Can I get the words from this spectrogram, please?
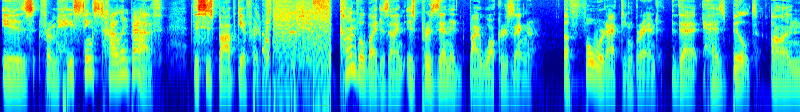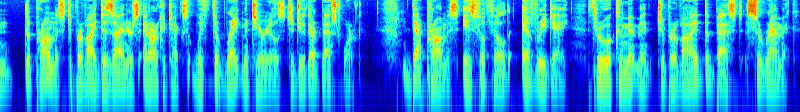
is from Hastings Tile and Bath. This is Bob Gifford. Convo by Design is presented by Walker Zanger a forward acting brand that has built on the promise to provide designers and architects with the right materials to do their best work. That promise is fulfilled every day through a commitment to provide the best ceramic,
